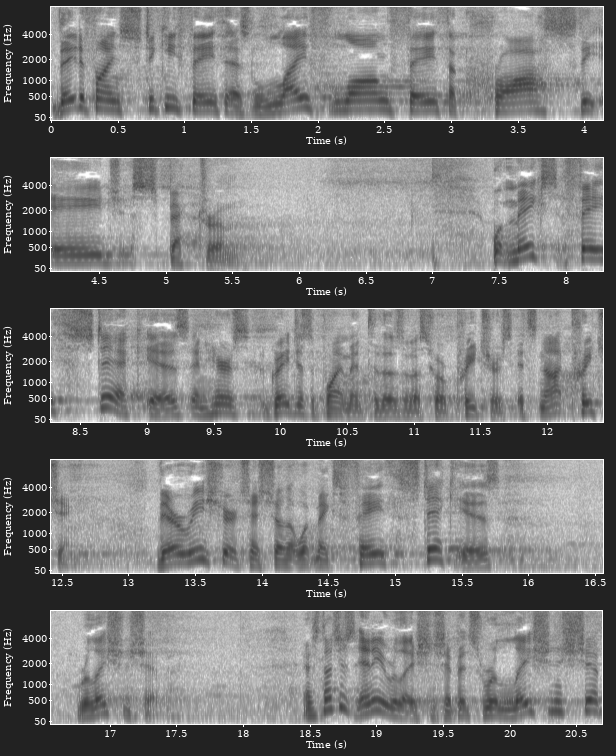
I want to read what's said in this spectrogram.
They define sticky faith as lifelong faith across the age spectrum. What makes faith stick is, and here's a great disappointment to those of us who are preachers, it's not preaching. Their research has shown that what makes faith stick is relationship. And it's not just any relationship, it's relationship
